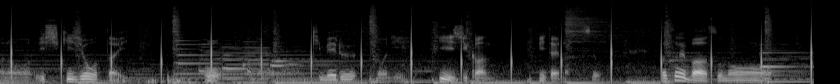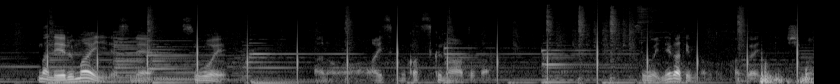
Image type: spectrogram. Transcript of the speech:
あの意識状態をあの決めるのにいい時間みたいなんですよ。例えばその、まあ、寝る前にですねすごいあのあいつムカつくなとかすごいネガティブなことを考えてしまう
